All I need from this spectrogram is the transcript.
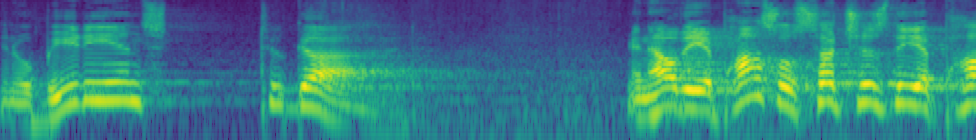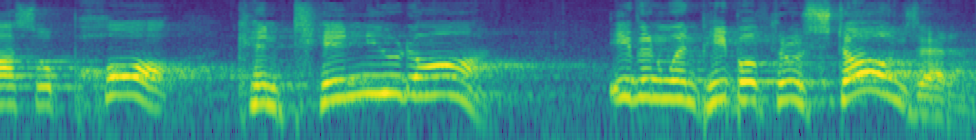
in obedience to God. And how the apostles, such as the apostle Paul, continued on, even when people threw stones at him.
